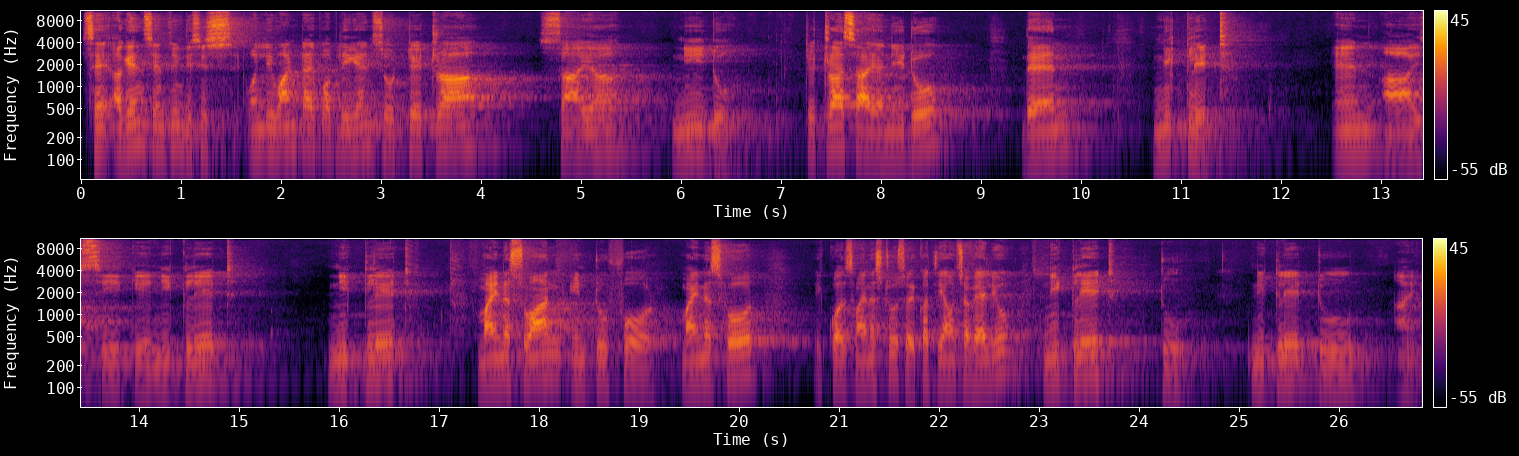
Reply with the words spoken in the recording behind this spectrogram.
Say again same thing. This is only one type of ligand. So tetracyanide tetracyanide then nickelate N I C K nickelate nickelate minus 1 into 4 minus 4 equals minus 2 so कति आउँछ value nicklate 2 nicklate 2 ion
